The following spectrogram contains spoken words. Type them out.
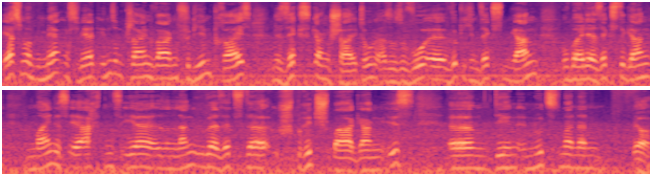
Erstmal bemerkenswert, in so einem kleinen Wagen für den Preis eine Sechsgang-Schaltung, also sowohl äh, wirklich einen sechsten Gang, wobei der sechste Gang meines Erachtens eher so ein lang übersetzter Spritspargang ist. Ähm, den nutzt man dann, ja,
